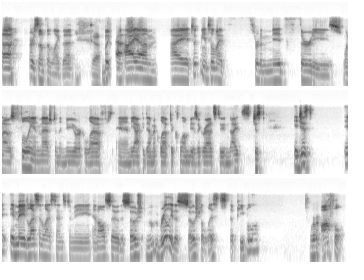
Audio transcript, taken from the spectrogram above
uh, or something like that. Yeah. But I um I it took me until my sort of mid 30s when I was fully enmeshed in the New York left and the academic left at Columbia as a grad student. I just it just it, it made less and less sense to me and also the social really the socialists the people were awful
